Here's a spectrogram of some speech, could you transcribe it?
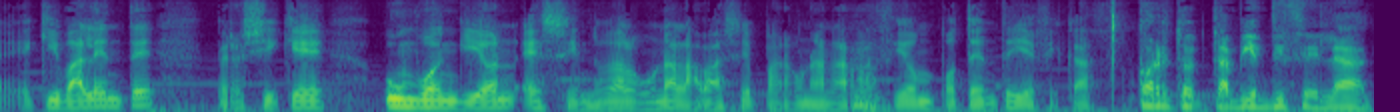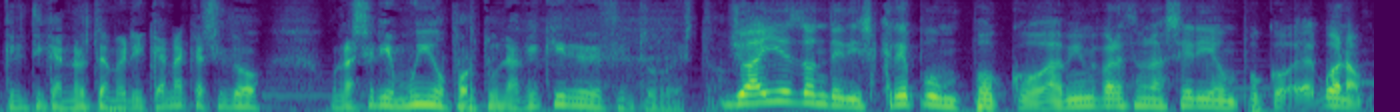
equivalente, pero sí que un buen guion es sin duda alguna la base para una narración potente y eficaz. Correcto, también dice la crítica norteamericana que ha sido una serie muy oportuna. ¿Qué quiere decir todo esto? Yo ahí es donde discrepo un poco. A mí me parece una serie un poco... Eh, bueno,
